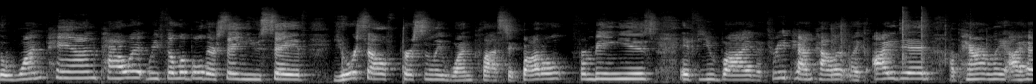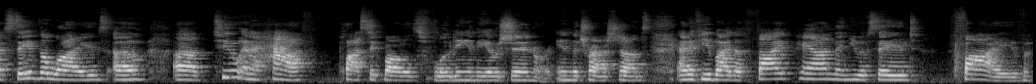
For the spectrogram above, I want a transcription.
the one pan palette refillable, they're saying you save yourself personally one plastic bottle from being used. If you buy the three pan palette like I did, apparently I have saved the lives of uh, two and a half plastic bottles floating in the ocean or in the trash dumps. And if you buy the five pan, then you have saved five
